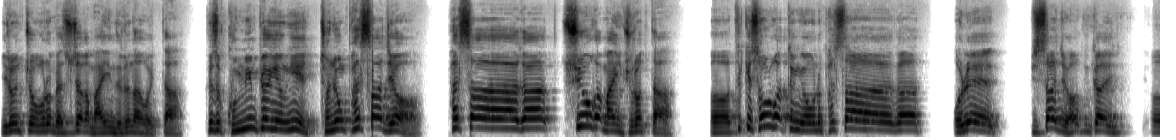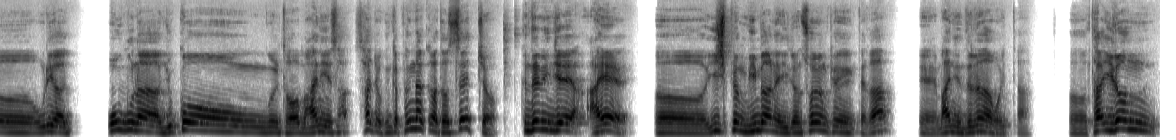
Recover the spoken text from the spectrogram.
이런 쪽으로 매수자가 많이 늘어나고 있다. 그래서 국민병영이 전용 84죠. 84가 수요가 많이 줄었다. 어, 특히 서울 같은 경우는 84가 원래 비싸죠. 그러니까 어, 우리가 59나 60을 더 많이 사, 죠 그러니까 평당가가 더 셌죠. 근데는 이제 아예 어, 20평 미만의 이런 소형 평형대가 예, 많이 늘어나고 있다. 어, 다 이런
